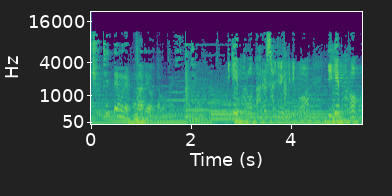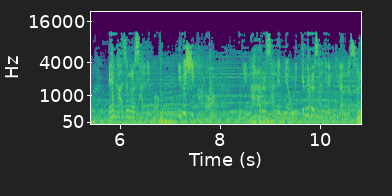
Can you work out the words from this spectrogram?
큐티 때문에 변화되었다고 말씀하시거든요. 이게 바로 나를 살리는 길이고 이게 바로 내 가정을 살리고 이것이 바로 우리 나라를 살리며 우리 교회를 살리는 길이라는 것을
